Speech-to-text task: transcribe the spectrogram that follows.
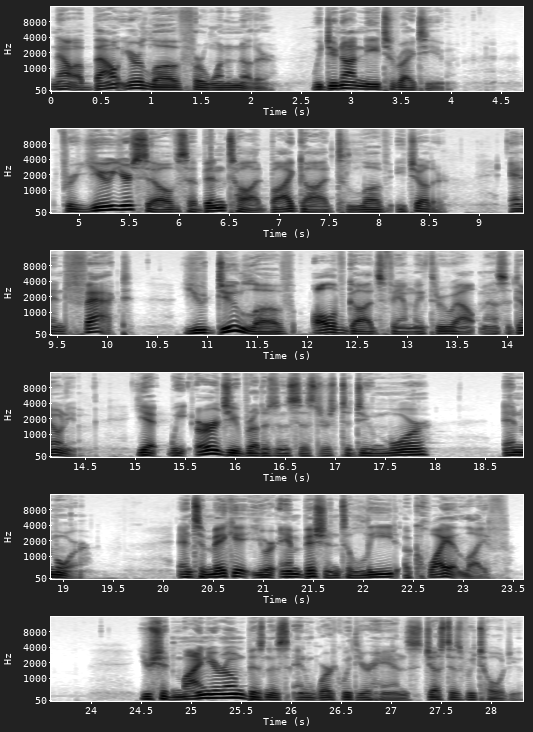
"Now about your love for one another, we do not need to write to you." For you yourselves have been taught by God to love each other. And in fact, you do love all of God's family throughout Macedonia. Yet we urge you, brothers and sisters, to do more and more, and to make it your ambition to lead a quiet life. You should mind your own business and work with your hands, just as we told you,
